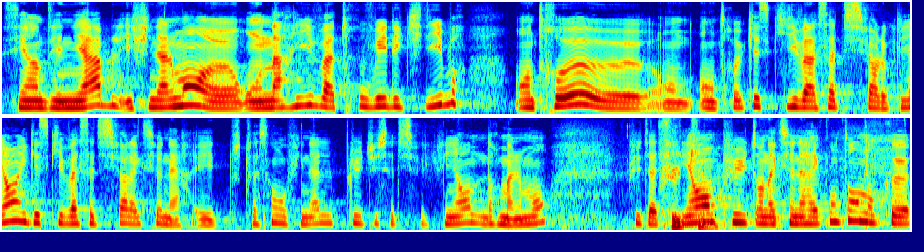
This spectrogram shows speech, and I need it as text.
c'est indéniable. Et finalement, euh, on arrive à trouver l'équilibre entre, euh, en- entre qu'est-ce qui va satisfaire le client et qu'est-ce qui va satisfaire l'actionnaire. Et de toute façon, au final, plus tu satisfais le client, normalement, plus tu as de Plus clients, tu- plus ton actionnaire est content. Donc, euh,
